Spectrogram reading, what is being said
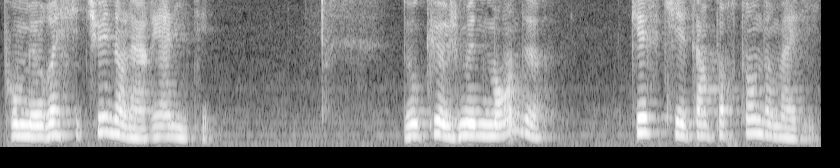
pour me resituer dans la réalité. Donc, euh, je me demande, qu'est-ce qui est important dans ma vie?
